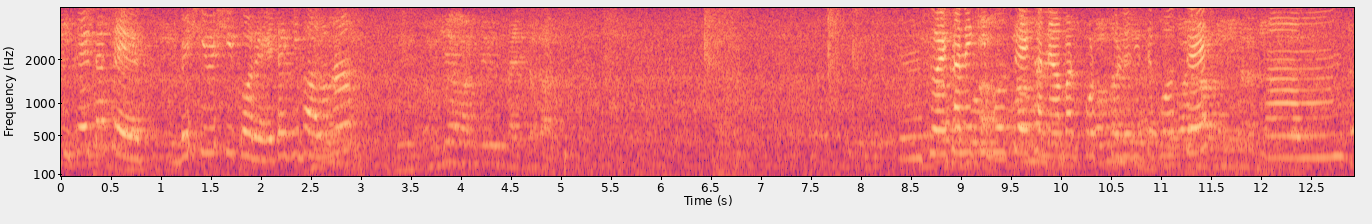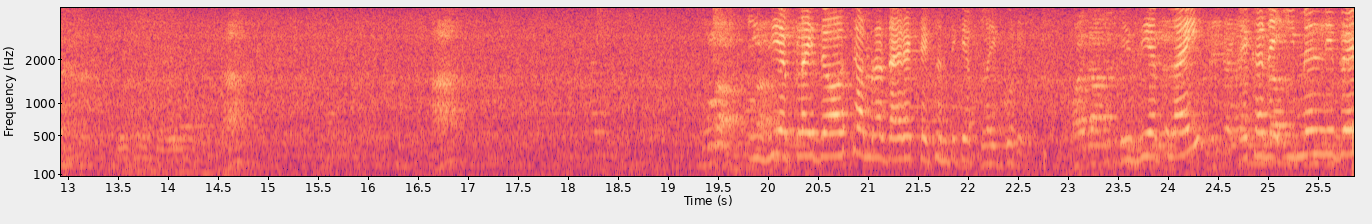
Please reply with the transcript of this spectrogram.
শিখাইতেছে, বেশি বেশি করে, এটা কি ভালো না? সো এখানে কি বসে এখানে আবার পোর্টফোলিও দিতে বলছে। ইজি অ্যাপ্লাই দেওয়া আছে, আমরা ডাইরেক্ট এখান থেকে অ্যাপ্লাই করি। ইজি অ্যাপ্লাই এখানে ইমেল নিবে।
